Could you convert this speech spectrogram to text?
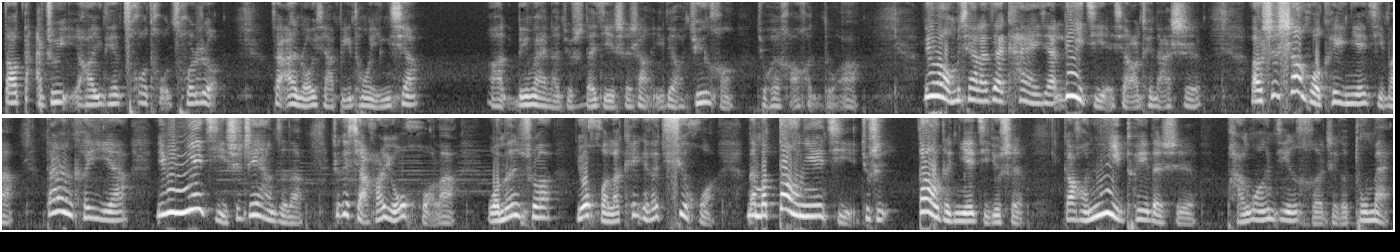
到大椎，然后一天搓头搓热，再按揉一下鼻通迎香，啊，另外呢就是在饮食上一定要均衡，就会好很多啊。另外，我们下来再看一下丽姐想要推拿师，老师上火可以捏脊吗？当然可以呀，因为捏脊是这样子的，这个小孩有火了，我们说有火了可以给他去火。那么倒捏脊就是倒着捏脊，就是刚好逆推的是膀胱经和这个督脉。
